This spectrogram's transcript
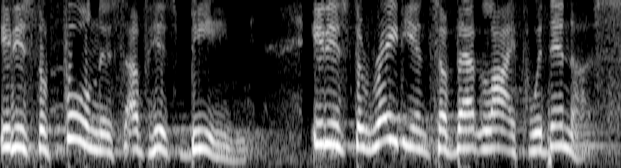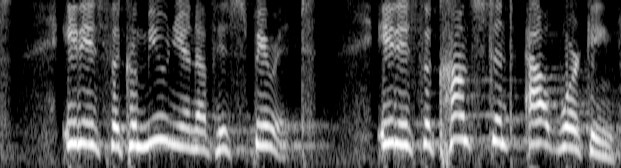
It is the fullness of His being. It is the radiance of that life within us. It is the communion of His Spirit. It is the constant outworking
